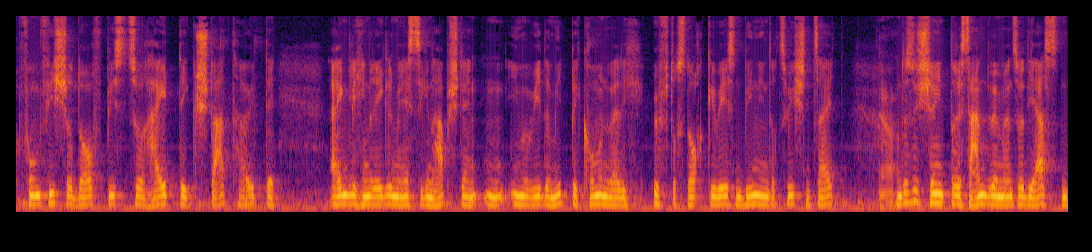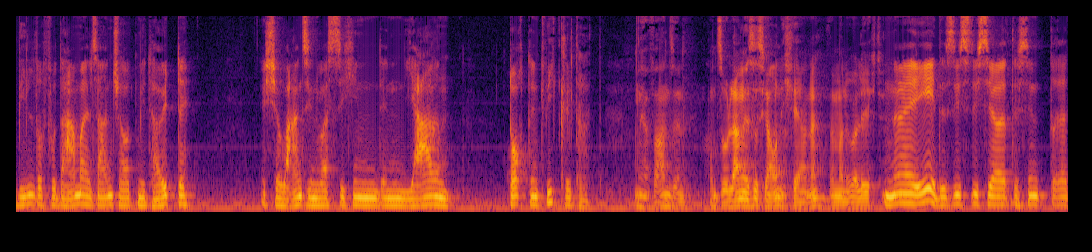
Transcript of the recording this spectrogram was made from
vom Fischerdorf bis zur Hightech-Stadt heute eigentlich in regelmäßigen Abständen immer wieder mitbekommen, weil ich öfters dort gewesen bin in der Zwischenzeit. Ja. Und das ist schon interessant, wenn man so die ersten Bilder von damals anschaut mit heute. Ist schon Wahnsinn, was sich in den Jahren dort entwickelt hat. Ja, Wahnsinn. Und so lange ist es ja auch nicht her, ne? wenn man überlegt. Nein, eh, das ist, ist ja, das sind, das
